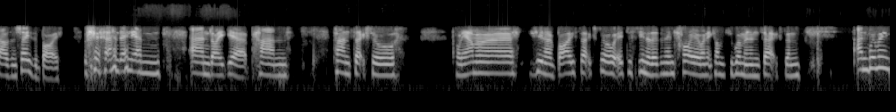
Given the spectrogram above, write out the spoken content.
thousand shades of bi, and then and and like yeah, pan pansexual, polyamorous, you know, bisexual. It just you know, there's an entire when it comes to women and sex, and And women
